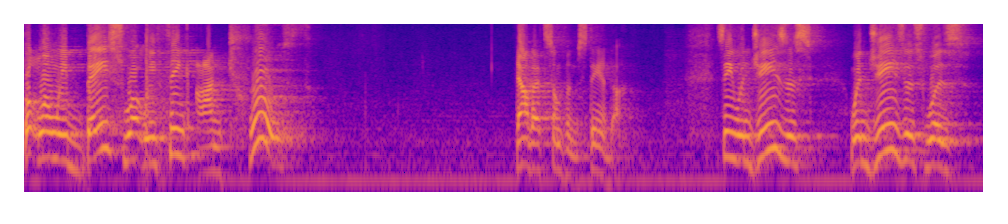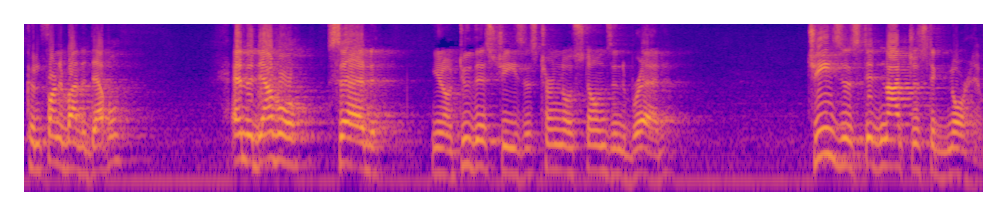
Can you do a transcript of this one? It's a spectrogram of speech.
But when we base what we think on truth, now that's something to stand on. See, when Jesus, when Jesus was confronted by the devil, and the devil said, you know, do this, Jesus, turn those stones into bread, Jesus did not just ignore him.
